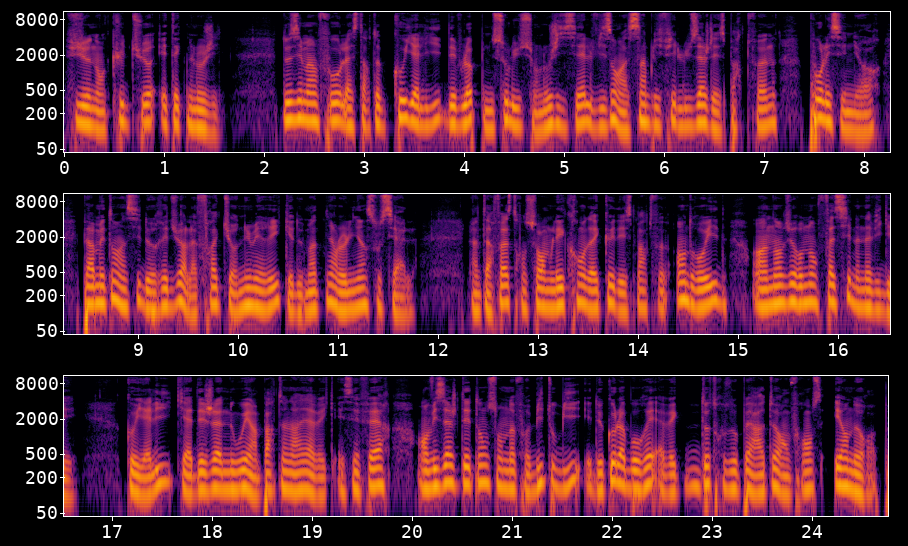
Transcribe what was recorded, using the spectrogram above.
fusionnant culture et technologie. Deuxième info, la startup Koyali développe une solution logicielle visant à simplifier l'usage des smartphones pour les seniors, permettant ainsi de réduire la fracture numérique et de maintenir le lien social. L'interface transforme l'écran d'accueil des smartphones Android en un environnement facile à naviguer. Koyali, qui a déjà noué un partenariat avec SFR, envisage d'étendre son offre B2B et de collaborer avec d'autres opérateurs en France et en Europe.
